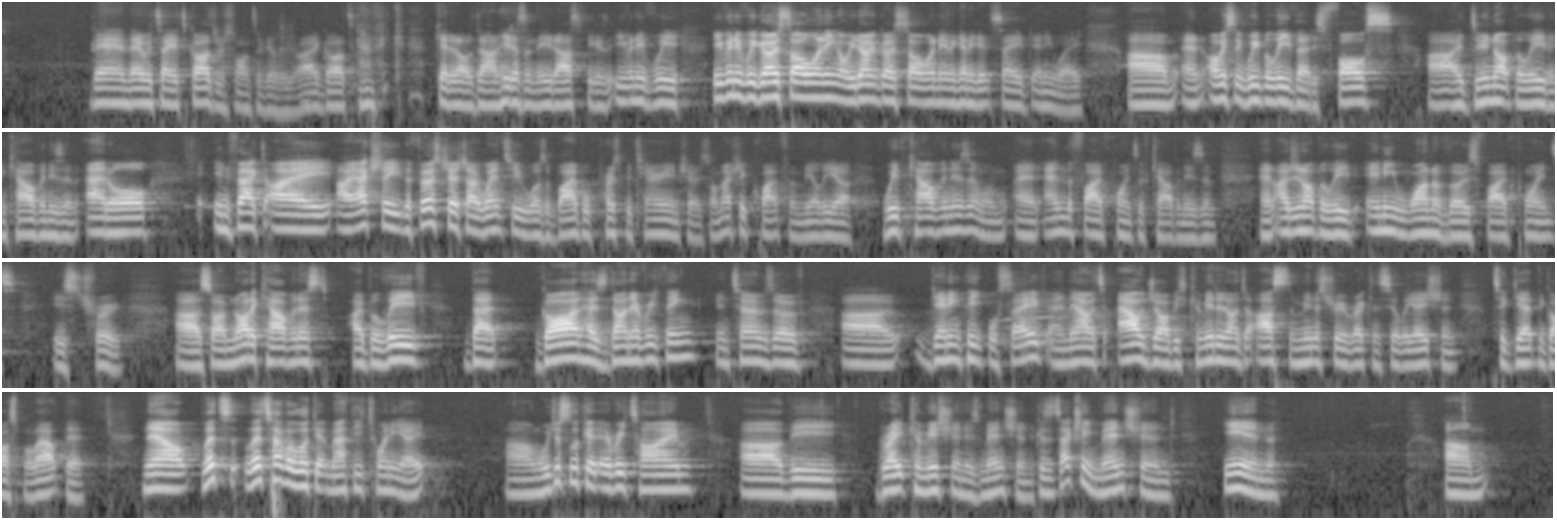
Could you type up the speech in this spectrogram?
then they would say it's God's responsibility, right? God's going to get it all done. He doesn't need us because even if we, even if we go soul winning or we don't go soul winning, they're going to get saved anyway. Um, and obviously, we believe that is false. Uh, I do not believe in Calvinism at all. In fact, I, I actually, the first church I went to was a Bible Presbyterian church, so I'm actually quite familiar with Calvinism and, and the five points of Calvinism. And I do not believe any one of those five points is true. Uh, so I'm not a Calvinist. I believe that God has done everything in terms of uh, getting people saved, and now it's our job. He's committed unto us the ministry of reconciliation to get the gospel out there. Now, let's, let's have a look at Matthew 28. Um, we'll just look at every time uh, the Great Commission is mentioned, because it's actually mentioned in um,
